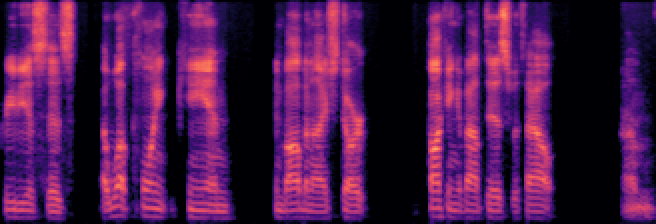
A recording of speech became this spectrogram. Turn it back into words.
previous is at what point can, can Bob and I start talking about this without um,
